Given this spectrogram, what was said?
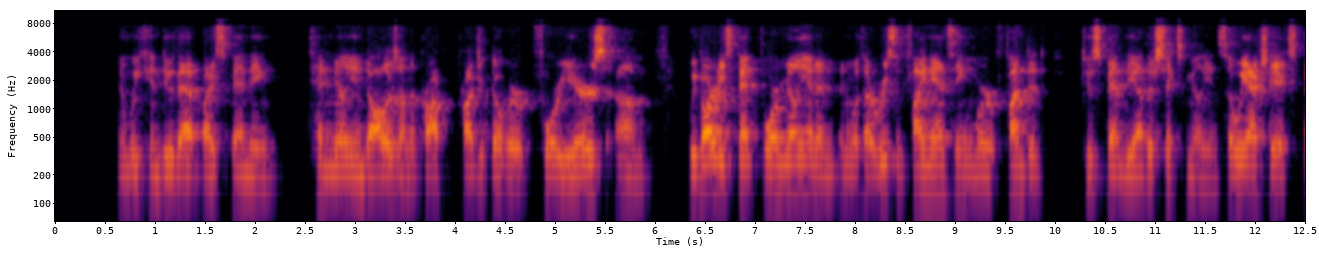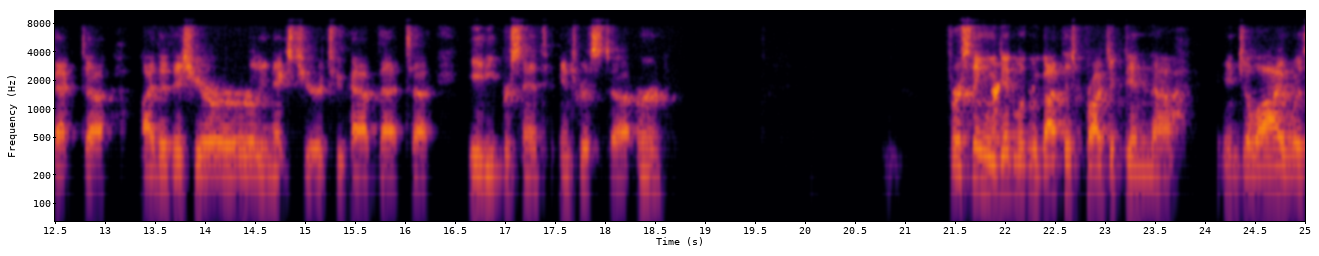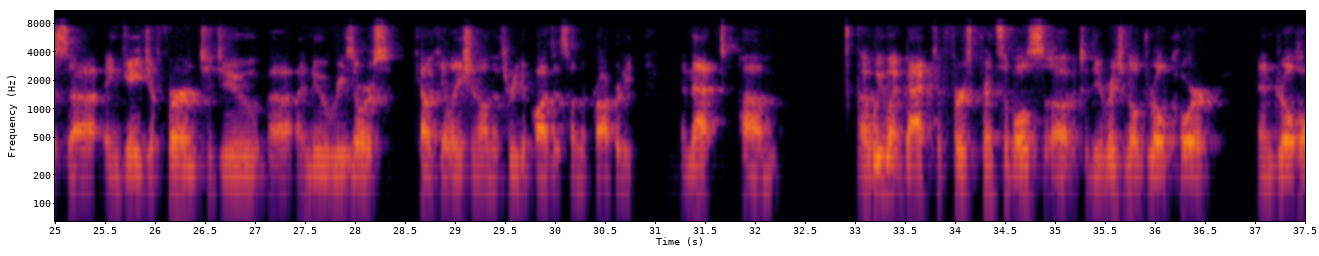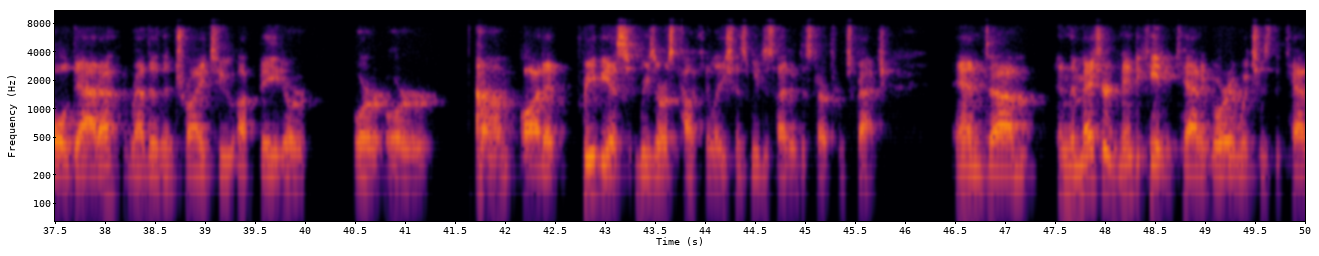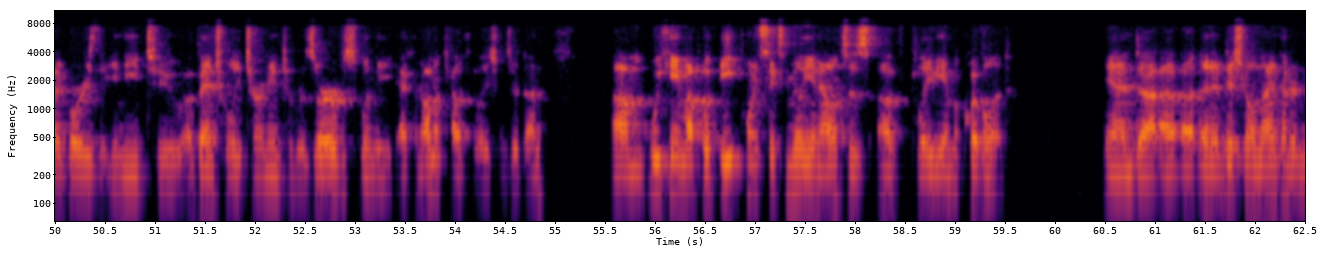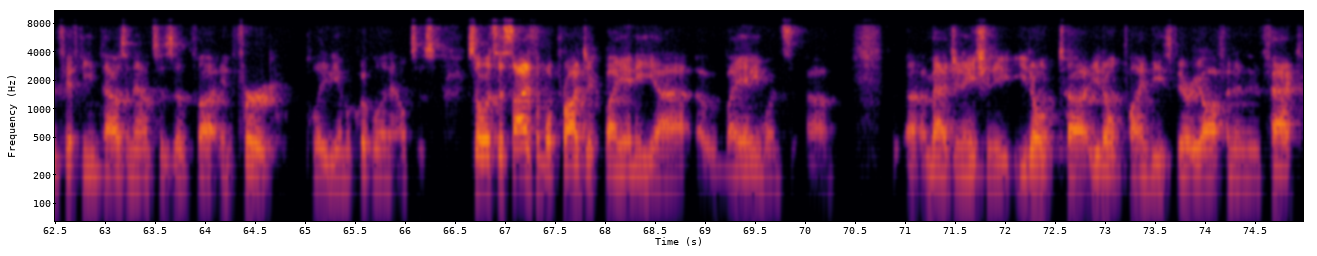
and we can do that by spending $10 million on the pro project over four years. Um, We've already spent four million, and, and with our recent financing, we're funded to spend the other six million. So we actually expect uh, either this year or early next year to have that 80% uh, interest uh, earned. First thing we did when we got this project in uh, in July was uh, engage a firm to do uh, a new resource calculation on the three deposits on the property, and that um, uh, we went back to first principles, uh, to the original drill core and drill hole data, rather than try to update or or, or um, audit previous resource calculations. We decided to start from scratch. And um, in the measured and indicated category, which is the categories that you need to eventually turn into reserves when the economic calculations are done, um, we came up with 8.6 million ounces of palladium equivalent and uh, uh, an additional 915,000 ounces of uh, inferred palladium equivalent ounces. So it's a sizable project by any uh, by anyone's um, uh, imagination. You, you don't uh, you don't find these very often, and in fact,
